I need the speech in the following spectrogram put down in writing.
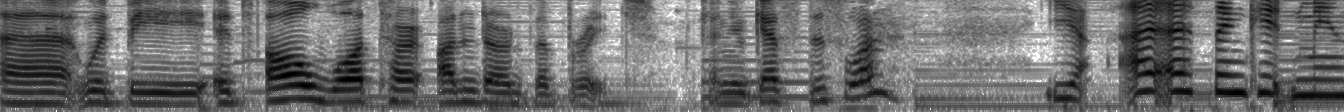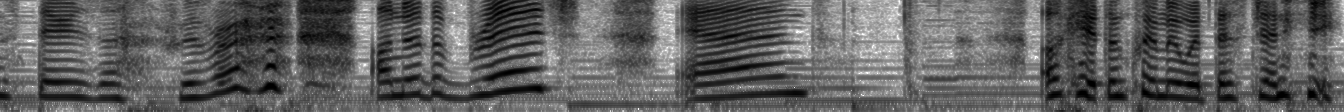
uh, would be it's all water under the bridge. Can you guess this one? Yeah, I, I think it means there's a river under the bridge and. Okay, don't quit me with this, Jenny.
